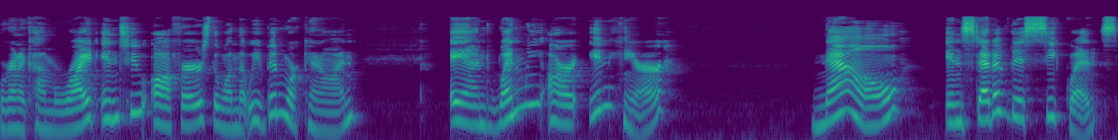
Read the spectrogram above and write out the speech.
We're going to come right into offers, the one that we've been working on. And when we are in here, now instead of this sequence,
